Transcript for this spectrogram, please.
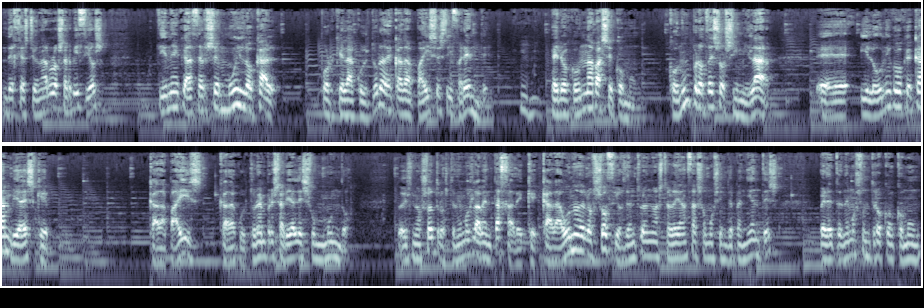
de gestionar los servicios tiene que hacerse muy local, porque la cultura de cada país es diferente, pero con una base común, con un proceso similar. Eh, y lo único que cambia es que cada país, cada cultura empresarial es un mundo entonces nosotros tenemos la ventaja de que cada uno de los socios dentro de nuestra alianza somos independientes, pero tenemos un troco en común.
